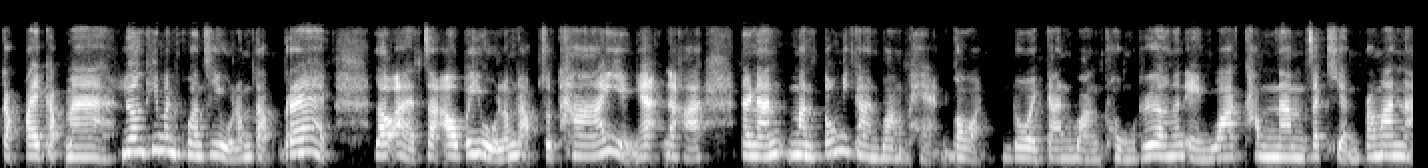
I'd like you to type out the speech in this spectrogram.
กลับไปกลับมา เรื่องที่มันควรจะอยู่ลำดับแรก เราอาจจะเอาไปอยู่ลำดับสุดท้ายอย่างเงี้ยนะคะ ดังนั้นมันต้องมีการวางแผนก่อน โดยการวางโครงเรื่องนั่นเองว่าคำนำจะเขียนประมาณไหน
